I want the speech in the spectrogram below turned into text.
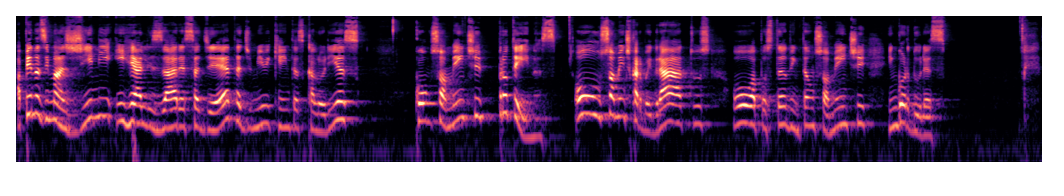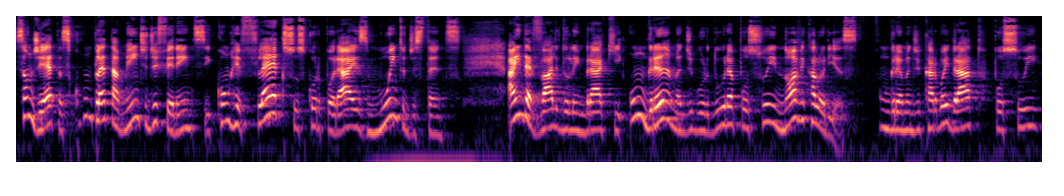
Apenas imagine em realizar essa dieta de 1.500 calorias com somente proteínas, ou somente carboidratos, ou apostando então somente em gorduras. São dietas completamente diferentes e com reflexos corporais muito distantes. Ainda é válido lembrar que um grama de gordura possui 9 calorias, um grama de carboidrato possui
